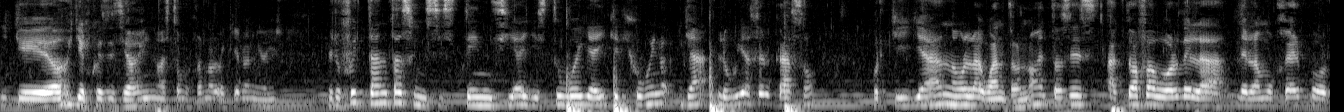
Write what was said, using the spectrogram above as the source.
Y que, ay, el juez decía, ay, no, esta mujer no la quiero ni oír. Pero fue tanta su insistencia y estuvo ella ahí que dijo, bueno, ya le voy a hacer caso porque ya no la aguanto, ¿no? Entonces actuó a favor de la, de la mujer por,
